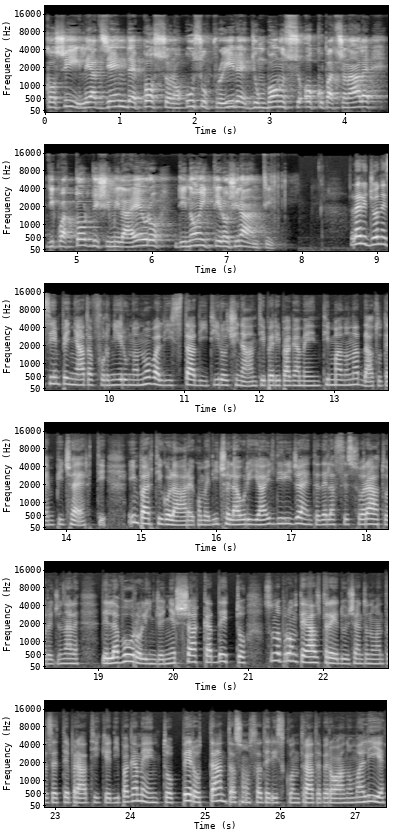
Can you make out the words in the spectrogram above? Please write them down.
Così le aziende possono usufruire di un bonus occupazionale di 14 mila euro di noi tirocinanti. La Regione si è impegnata a fornire una nuova lista di tirocinanti per i pagamenti, ma non ha dato tempi certi. In particolare, come dice Lauria, il dirigente dell'assessorato regionale del lavoro, l'ingegner Sciacca, ha detto sono pronte altre 297 pratiche di pagamento, per 80 sono state riscontrate però anomalie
